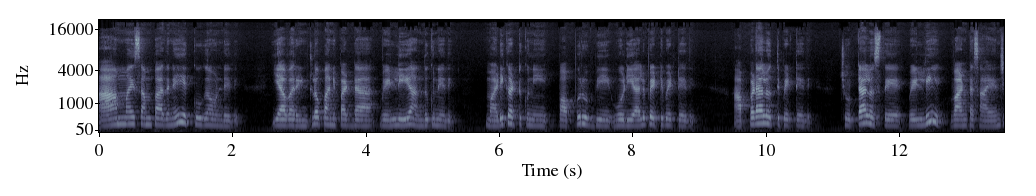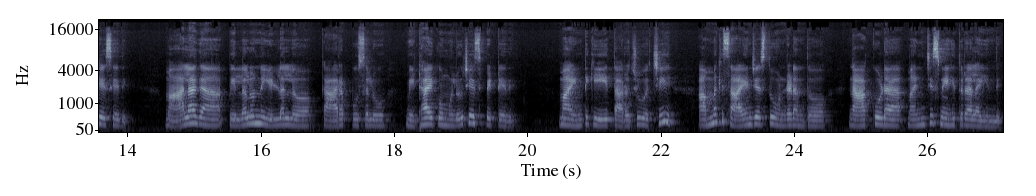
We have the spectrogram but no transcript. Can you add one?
ఆ అమ్మాయి సంపాదనే ఎక్కువగా ఉండేది. ఎవరింట్లో పనిపడ్డా వెళ్ళి అందుకునేది. మడి కట్టుకుని పప్పు రుబ్బి ఒడియాలు పెట్టి పెట్టేది. అప్పడాలు ఒత్తిపెట్టేది చుట్టాలొస్తే వెళ్ళి వంట సాయం చేసేది. మాలాగా పిల్లలున్న ఇళ్ళల్లో కారపూసలు మిఠాయి కొమ్ములు చేసి పెట్టేది. మా ఇంటికి తరచూ వచ్చి అమ్మకి సాయం చేస్తూ ఉండడంతో నాకు కూడా మంచి స్నేహితురాలయ్యింది.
